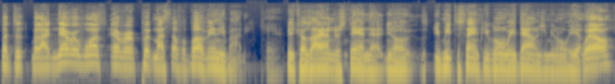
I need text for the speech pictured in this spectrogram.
But the, but I never once ever put myself above anybody Can't. because I understand that you know you meet the same people on the way down as you meet on the way up. Well,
